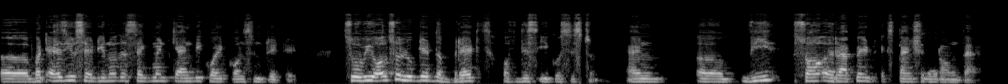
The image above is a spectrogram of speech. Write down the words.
Uh, but as you said, you know, the segment can be quite concentrated. So we also looked at the breadth of this ecosystem and uh, we saw a rapid expansion around that.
